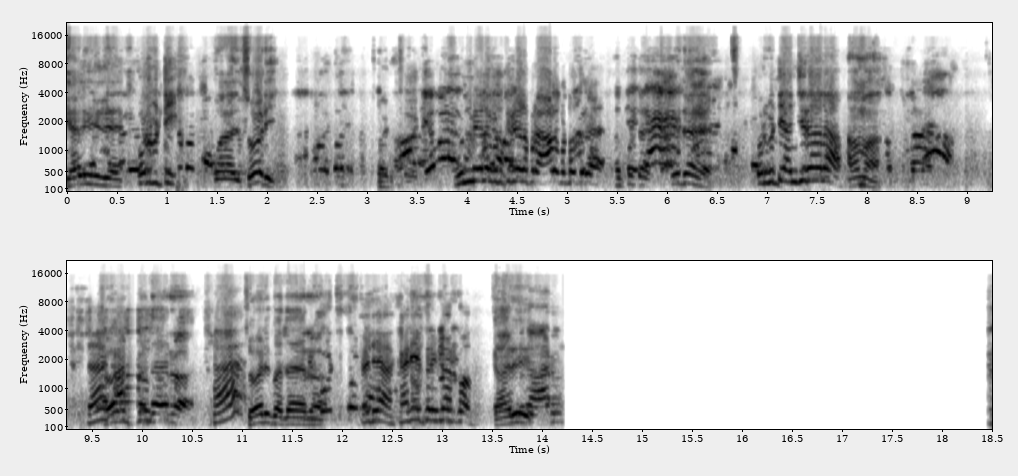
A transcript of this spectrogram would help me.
கேள்வி இல்லை ஒரு பிட்டி ஒரு சோடி உண்மையில கொடுத்துட்டு அப்புறம் ஆளை கொண்டு. ஒரு பிட்டி அஞ்சு ரூபா. ஆமா சோடி பத்தாயிரம் ரூபா. ரெடியா? கறி எத்தனை கிலோ இருக்கும்? கறி.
